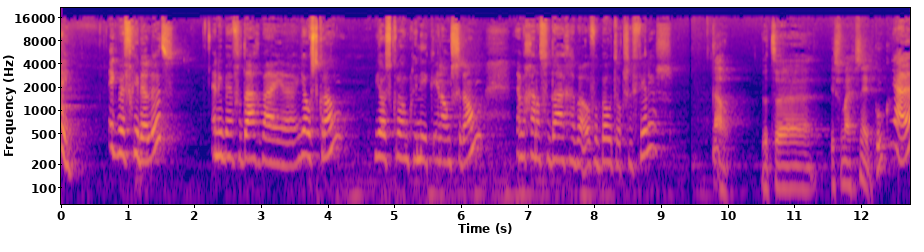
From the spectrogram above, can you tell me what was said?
Hi, ik ben Frida Lut en ik ben vandaag bij uh, Joost Kroon, Joost Kroon Kliniek in Amsterdam. En we gaan het vandaag hebben over botox en fillers. Nou, dat uh, is voor mij gesneden koek. Ja, hè?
